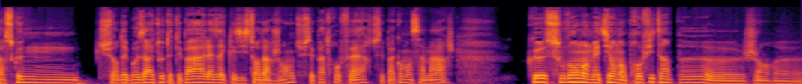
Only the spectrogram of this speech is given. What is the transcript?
parce que tu sors des beaux arts et tout, t'étais pas à l'aise avec les histoires d'argent, tu sais pas trop faire, tu sais pas comment ça marche. Que souvent dans le métier on en profite un peu, euh, genre euh,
